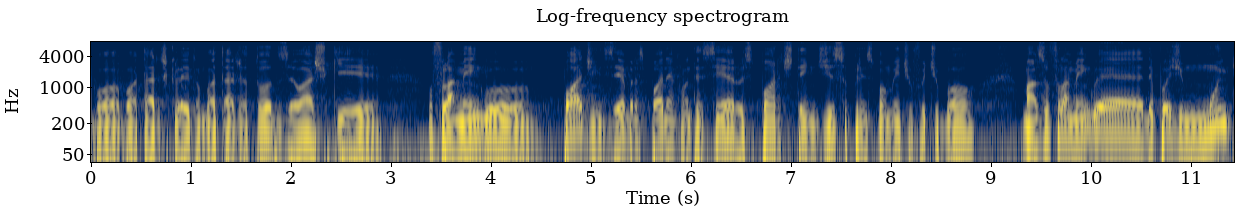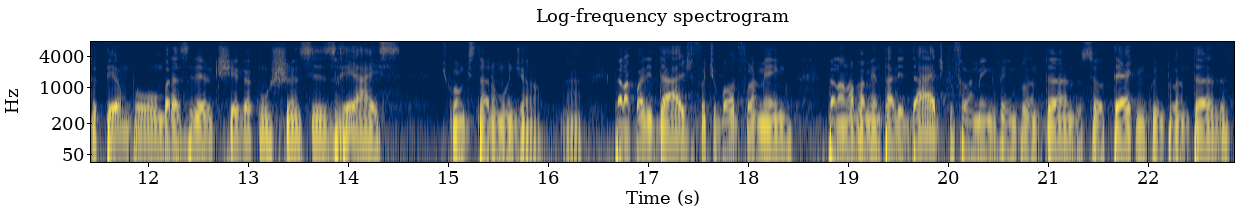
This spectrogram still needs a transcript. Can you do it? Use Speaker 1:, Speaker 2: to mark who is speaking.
Speaker 1: Boa, boa tarde, Cleiton. Boa tarde a todos. Eu acho que o Flamengo pode, zebras podem acontecer, o esporte tem disso, principalmente o futebol. Mas o Flamengo é, depois de muito tempo, um brasileiro que chega com chances reais de conquistar um Mundial. Né? Pela qualidade do futebol do Flamengo, pela nova mentalidade que o Flamengo vem implantando, seu técnico implantando,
